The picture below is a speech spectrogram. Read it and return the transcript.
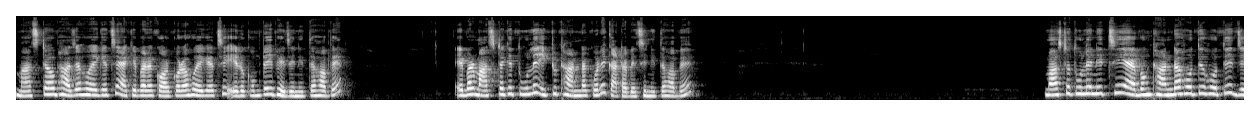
মাছটাও ভাজা হয়ে গেছে, একেবারে কড়কড়া হয়ে গেছে, এরকমটাই ভেজে নিতে হবে। এবার মাছটাকে তুলে একটু ঠান্ডা করে কাটা বেছে নিতে হবে। মাছটা তুলে নিচ্ছি এবং ঠান্ডা হতে হতে যে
